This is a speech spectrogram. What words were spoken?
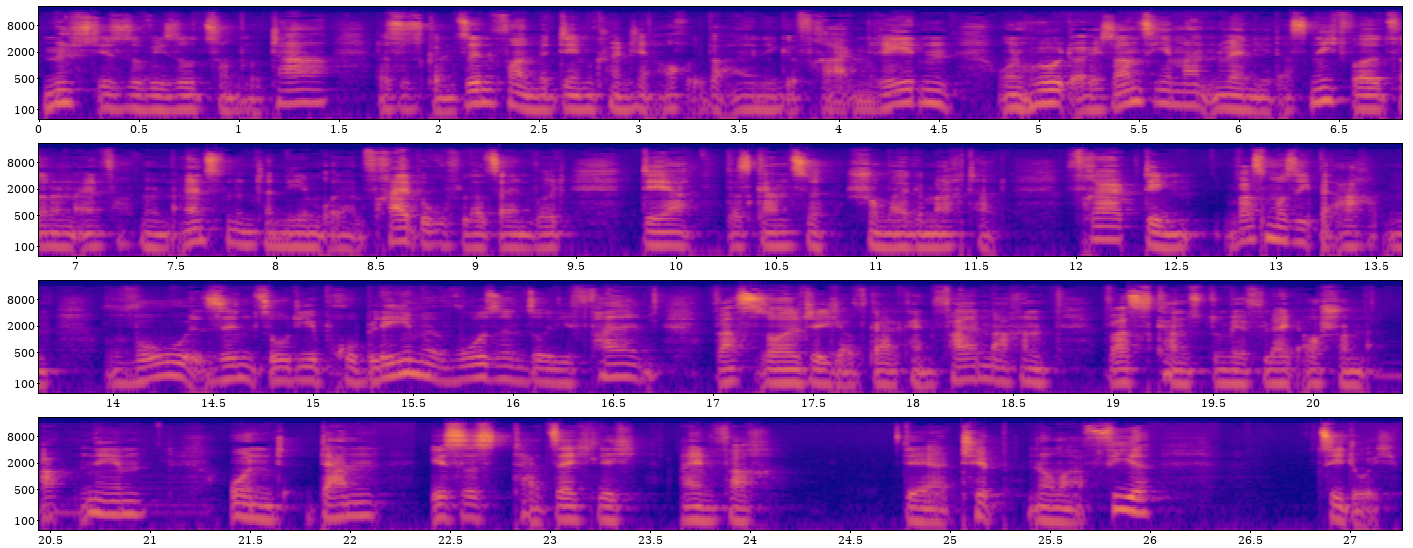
müsst ihr sowieso zum Notar. Das ist ganz sinnvoll, mit dem könnt ihr auch über einige Fragen reden und holt euch sonst jemanden, wenn ihr das nicht wollt, sondern einfach nur ein Einzelunternehmen oder ein Freiberufler sein wollt, der das Ganze schon mal gemacht hat. Fragt den, was muss ich beachten? Wo sind so die Probleme? Wo sind so die Fallen? Was sollte ich auf gar keinen Fall machen? Was kannst du mir vielleicht auch schon abnehmen? Und dann ist es tatsächlich einfach der Tipp Nummer 4, zieh durch.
